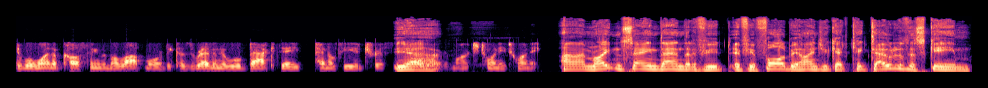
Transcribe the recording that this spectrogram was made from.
it will wind up costing them a lot more because revenue will backdate penalty interest yeah. all the way to March 2020. And I'm right in saying then that if you if you fall behind, you get kicked out of the scheme,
